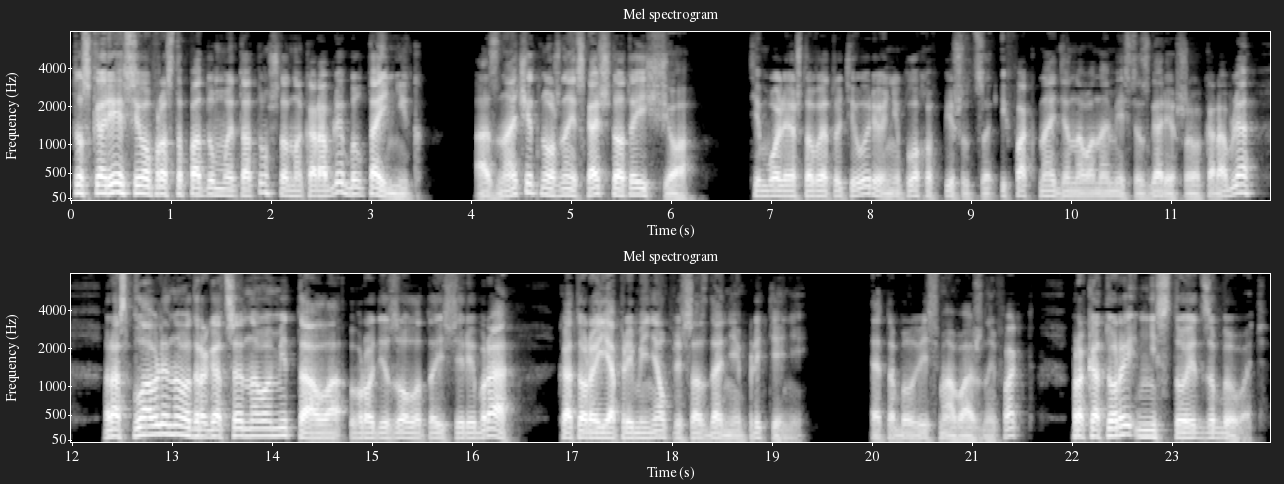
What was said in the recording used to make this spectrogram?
то, скорее всего, просто подумают о том, что на корабле был тайник, а значит, нужно искать что-то еще. Тем более, что в эту теорию неплохо впишутся и факт найденного на месте сгоревшего корабля расплавленного драгоценного металла, вроде золота и серебра, который я применял при создании плетений. Это был весьма важный факт, про который не стоит забывать.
